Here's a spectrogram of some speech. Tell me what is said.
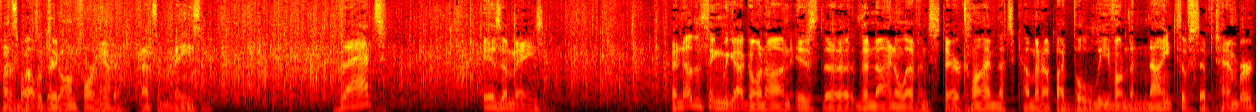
That's bucks about what they're ticket. going for, yeah. Okay. That's amazing. That is amazing. Another thing we got going on is the the 9/11 stair climb that's coming up I believe on the 9th of September.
